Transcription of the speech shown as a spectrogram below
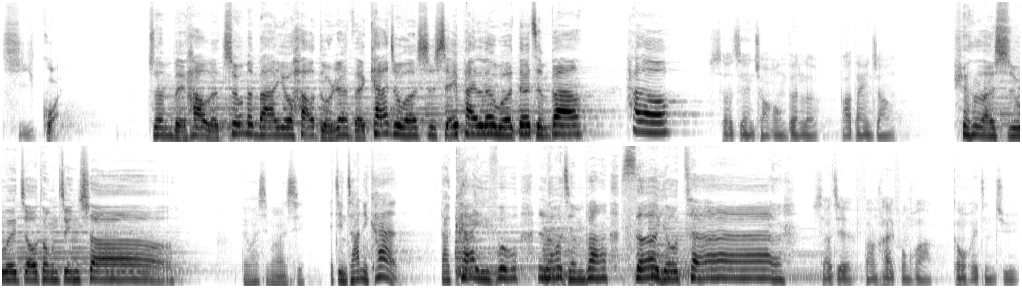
奇怪。准备好了，出门吧！有好多人在看着我，是谁拍了我的肩膀？Hello，小姐闯红灯了，罚单一张。原来是位交通警察。没关系，没关系。哎，警察，你看，打开衣服，露肩膀，色诱他。小姐，妨害风化，跟我回警局。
